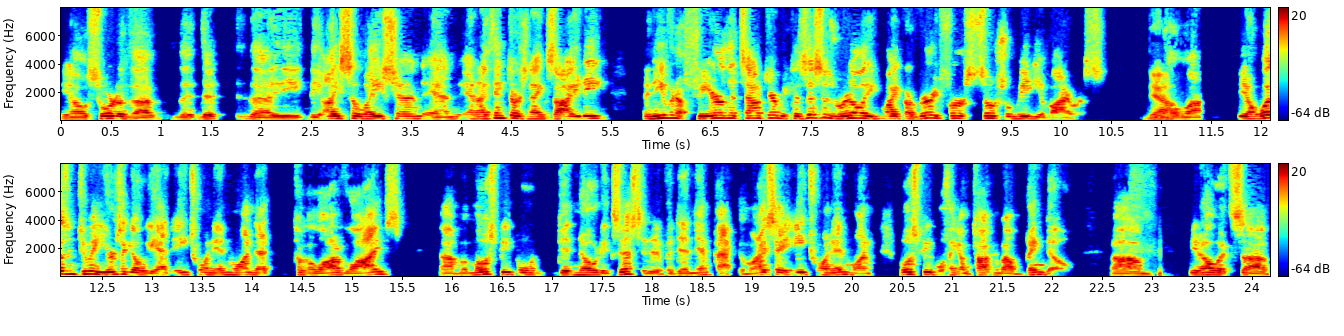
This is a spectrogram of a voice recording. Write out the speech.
you know, sort of the, the, the, the, the isolation. And, and I think there's an anxiety and even a fear that's out there because this is really, Mike, our very first social media virus. Yeah. You know, uh, you know, it wasn't too many years ago we had H1N1 that took a lot of lives. Uh, but most people didn't know it existed if it didn't impact them. When I say H1N1, most people think I'm talking about bingo. Um, you know it's uh,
